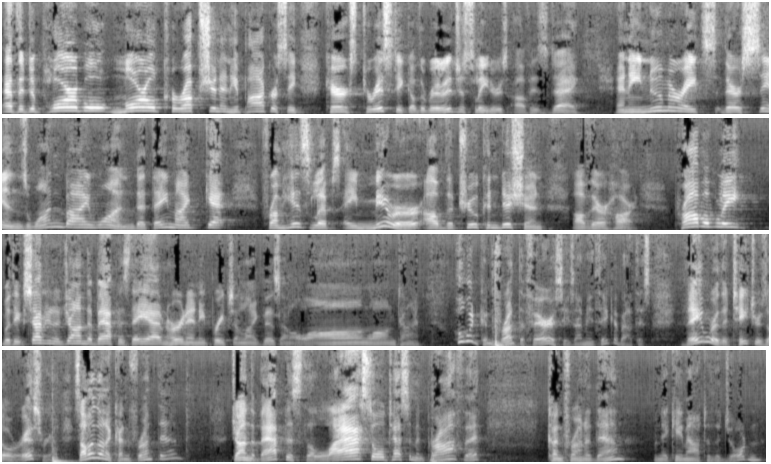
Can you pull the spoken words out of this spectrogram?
at the deplorable moral corruption and hypocrisy characteristic of the religious leaders of his day. And enumerates their sins one by one that they might get from his lips a mirror of the true condition of their heart. Probably, with the exception of John the Baptist, they haven't heard any preaching like this in a long, long time. Who would confront the Pharisees? I mean, think about this. They were the teachers over Israel. Someone going to confront them? John the Baptist, the last Old Testament prophet, confronted them when they came out to the Jordan.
